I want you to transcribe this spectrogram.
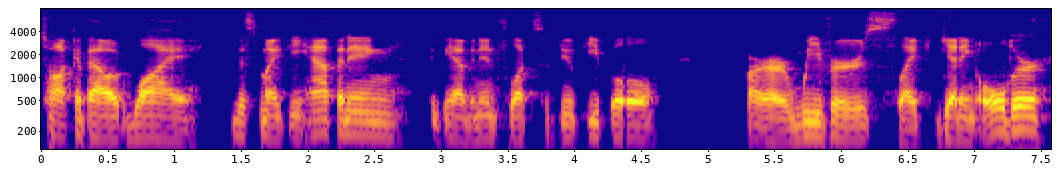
talk about why this might be happening? Do we have an influx of new people? Are weavers like getting older?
